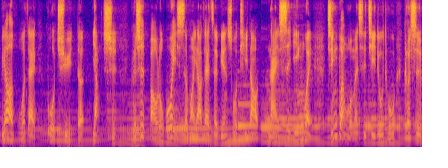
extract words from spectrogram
不要活在过去的样式。可是保罗为什么要在这边所提到，乃是因为尽管我们是基督徒，可是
